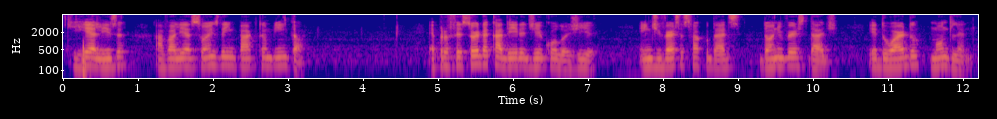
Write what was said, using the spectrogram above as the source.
que realiza avaliações de impacto ambiental. É professor da cadeira de Ecologia em diversas faculdades da Universidade Eduardo Mondlane.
